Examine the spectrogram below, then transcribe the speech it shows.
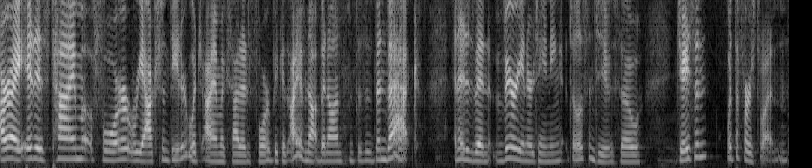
All right, it is time for Reaction Theater, which I am excited for because I have not been on since this has been back. And it has been very entertaining to listen to. So, Jason, with the first one.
